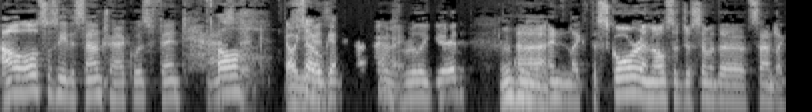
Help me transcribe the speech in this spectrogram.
I'll also say the soundtrack was fantastic. Oh, Oh, you so guys- good. it was Alright. really good. Mm-hmm. Uh, and like the score, and also just some of the sound like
